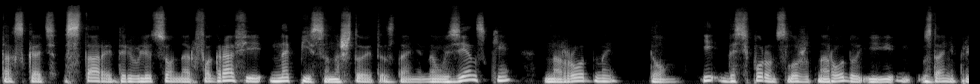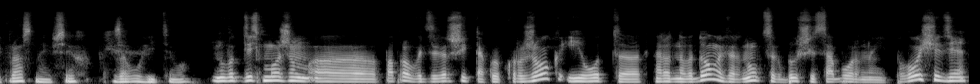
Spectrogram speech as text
так сказать, старой дореволюционной орфографии написано, что это здание. Наузенский народный дом. И до сих пор он служит народу, и здание прекрасное, и всех зову видеть его. Ну вот здесь можем э, попробовать завершить такой кружок и от э, Народного дома вернуться к бывшей соборной площади,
